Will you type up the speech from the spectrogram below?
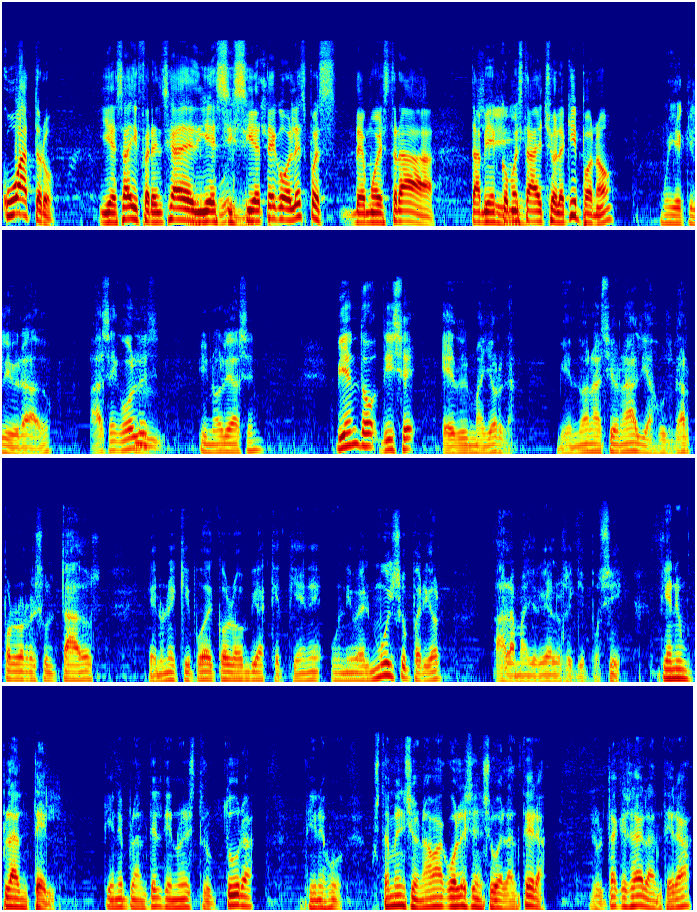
4. Y esa diferencia de Uy, 17 mucho. goles, pues demuestra también Sí. cómo está hecho el equipo, ¿no? Muy equilibrado. Hace goles Mm. y no le hacen. Viendo, dice Edwin Mayorga, viendo a Nacional y a juzgar por los resultados en un equipo de Colombia que tiene un nivel muy superior a la mayoría de los equipos. Sí, tiene un plantel, tiene plantel, tiene una estructura, tiene usted mencionaba goles en su delantera. Resulta que esa delantera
